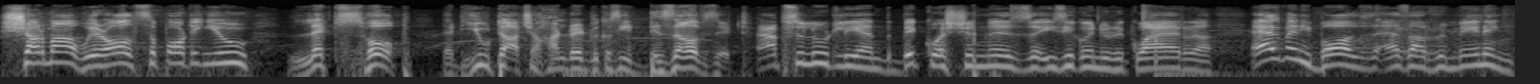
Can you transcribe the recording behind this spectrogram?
Sharma, we're all supporting you. Let's hope that you touch 100 because he deserves it. Absolutely, and the big question is, uh, is he going to require uh, as many balls as are remaining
